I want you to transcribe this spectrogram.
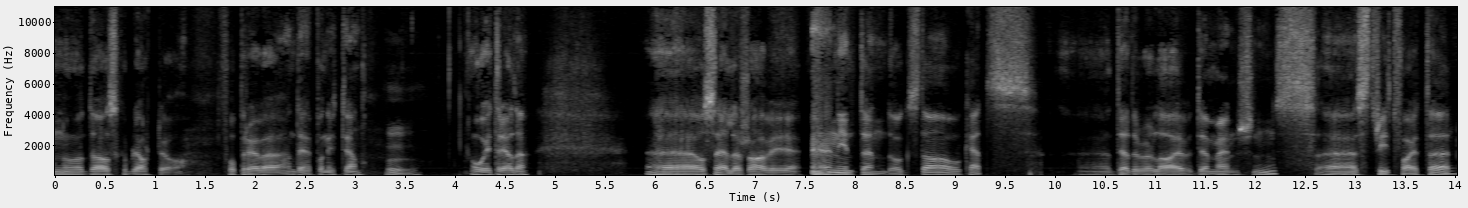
nå, da skal det bli artig å få prøve det på nytt igjen, Mm. og i 3D. Eh, og så ellers så har vi Nintendogs da, og Cats. Uh, Dead or Alive Dimensions, Uh, Street Fighter.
